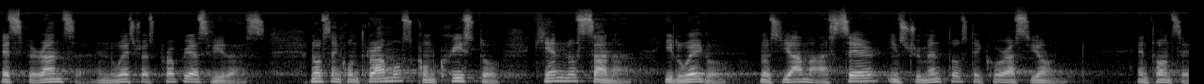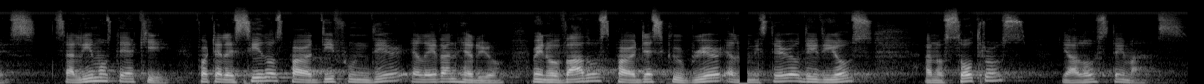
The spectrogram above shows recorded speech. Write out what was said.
esperanza en nuestras propias vidas. Nos encontramos con Cristo, quien nos sana y luego nos llama a ser instrumentos de curación. Entonces, salimos de aquí fortalecidos para difundir el Evangelio, renovados para descubrir el misterio de Dios a nosotros y a los demás.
